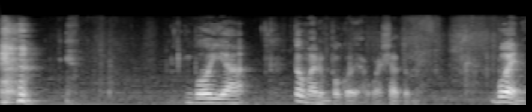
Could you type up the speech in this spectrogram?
voy a tomar un poco de agua, ya tomé. Bueno,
